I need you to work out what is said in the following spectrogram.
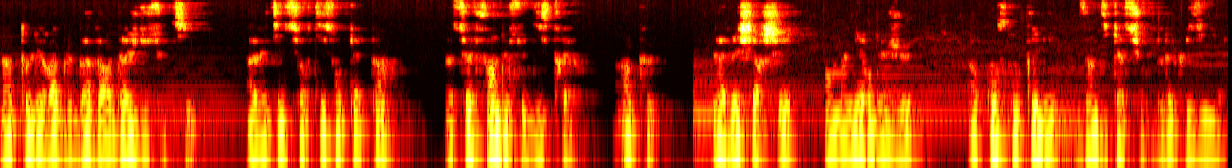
l'intolérable bavardage du soutien, avait-il sorti son calepin à seule fin de se distraire. Un peu. Il avait cherché, en manière de jeu, à confronter les indications de la cuisinière,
